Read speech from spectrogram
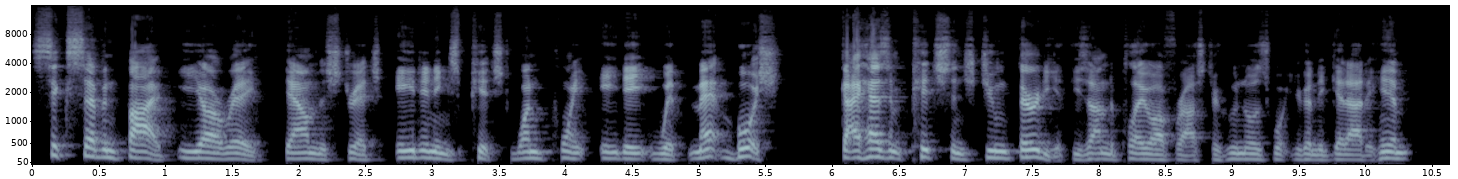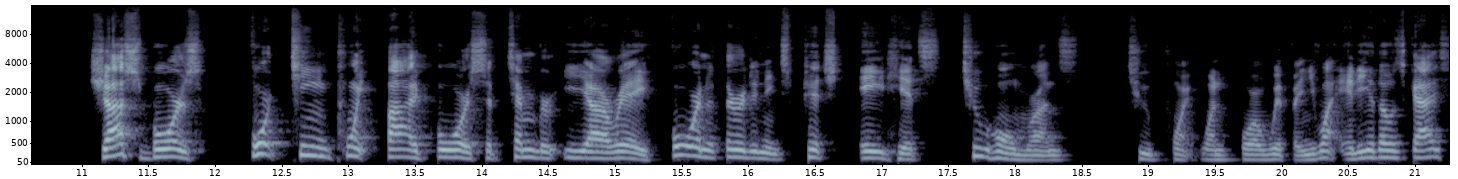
6.75 ERA down the stretch, eight innings pitched, 1.88 whip. Matt Bush, guy hasn't pitched since June 30th. He's on the playoff roster. Who knows what you're going to get out of him? Josh Sborz, 14.54 September ERA, four and a third innings pitched, eight hits, two home runs, 2.14 whip. And you want any of those guys?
